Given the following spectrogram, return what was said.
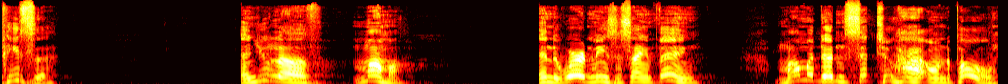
pizza and you love mama, and the word means the same thing, mama doesn't sit too high on the pole.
